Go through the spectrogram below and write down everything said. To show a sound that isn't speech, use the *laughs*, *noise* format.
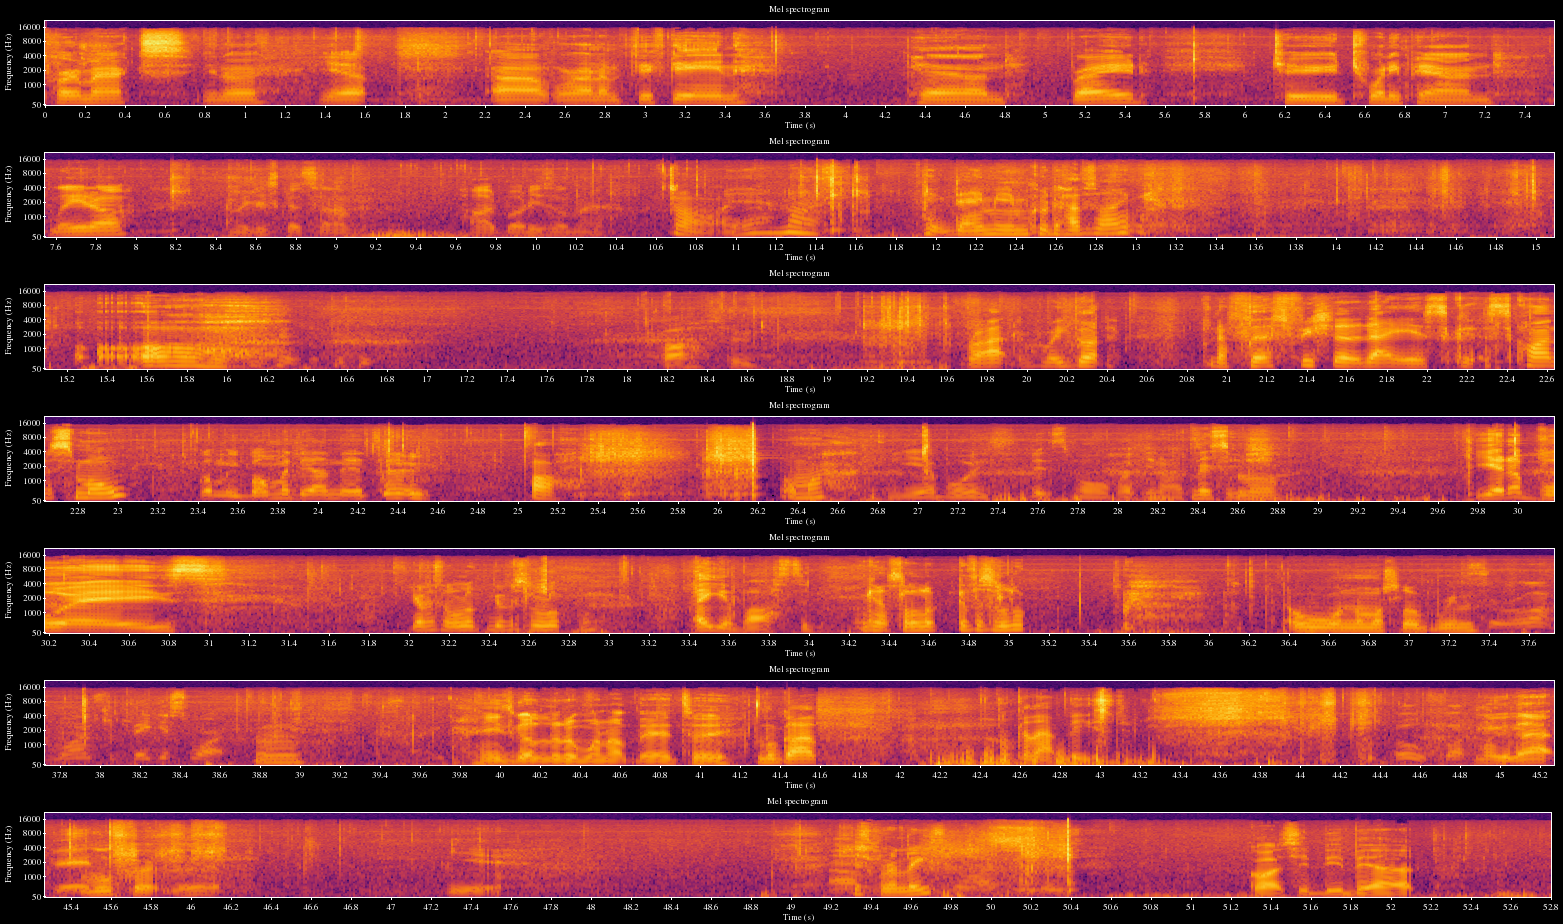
Pro Max, you know, yeah. Um, we're running 15 pound braid to 20 pound leader, and we just got some hard bodies on there. Oh yeah, nice. I think Damien could have something. Oh, Bastard. Right, we got the first fish of the day. It's, it's kind of small. Got me bomber down there too. Oh, bomber, Yeah, boys. Bit small, but you know, it's bit a fish. small. Yeah, the boys. Give us a look. Give us a look. Hey, you bastard. Give us a look. Give us a look. Oh, nice little bream. It's alright, mine's the biggest one. Mm. He's got a little one up there too. We'll go. Look at that beast. Oh, fuck. Look at that. Yeah. Look at that. Yeah. Just release. Guys, he'd be about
